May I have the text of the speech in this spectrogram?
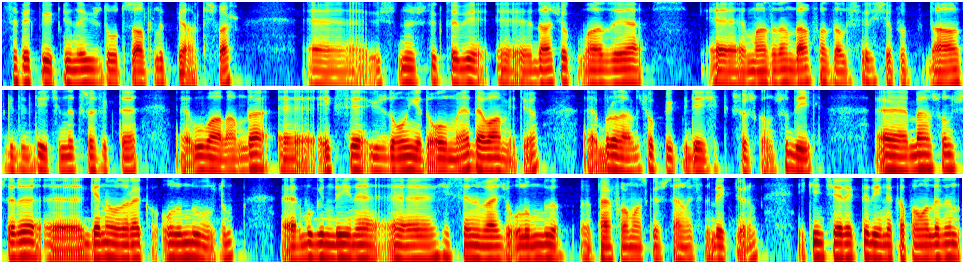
Sepet büyüklüğünde %36'lık bir artış var. E, üstüne üstlük tabii daha çok mağazaya mağazadan daha fazla alışveriş yapıp daha az gidildiği için de trafikte bu bağlamda eksi %17 olmaya devam ediyor. Buralarda çok büyük bir değişiklik söz konusu değil. Ben sonuçları genel olarak olumlu buldum. E, bugün de yine e, hissenin bence olumlu e, performans göstermesini bekliyorum. İkinci çeyrekte de yine kapamaların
